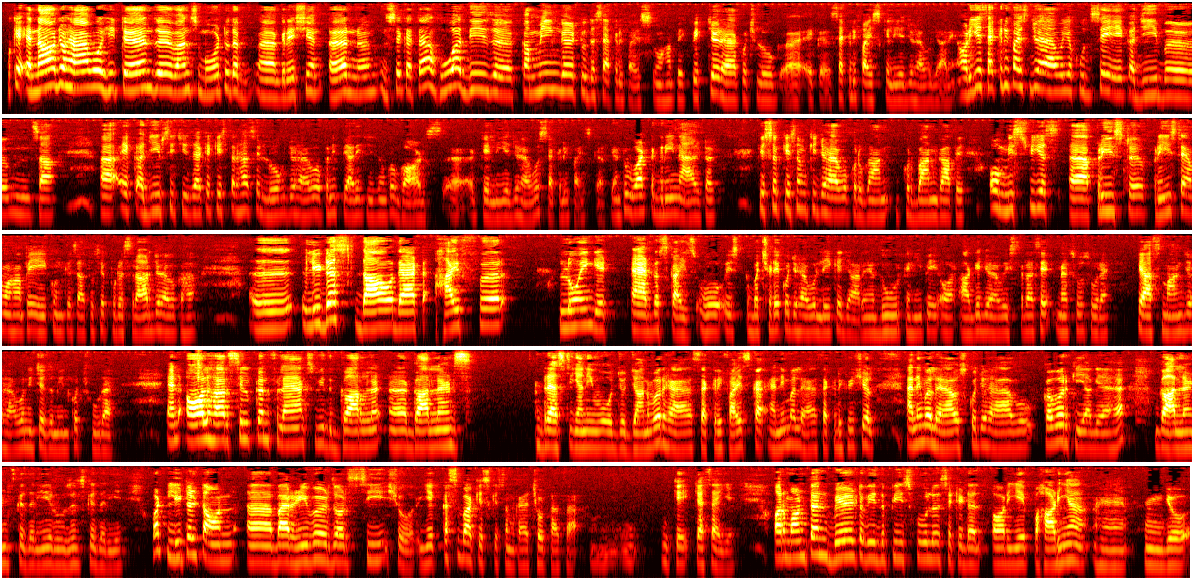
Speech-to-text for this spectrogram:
ओके okay, नाउ जो है वो he turns once more to the Grecian urn उससे कहता है who are these coming to the sacrifice वहाँ पे एक पिक्चर है कुछ लोग एक सेक्रीफाइस के लिए जो है वो जा रहे हैं। और ये सेक्रीफाइस जो है वो ये खुद से एक अजीब सा एक अजीब सी चीज़ है कि किस तरह से लोग जो है वो अपनी प्यारी चीज़ों को गॉड्स के लिए जो है वो सेक्रीफाइस करते हैं। टू वट ग्रीन एल्टर किस किस्म की जो है वो कुर्बान कुर्बान गाह पे, ओ मिस्ट्रियस प्रीस्ट प्रीस्ट है वहाँ पे, एक उनके साथ उसे पुरस्कार जो है वो कहा। Leadst thou that heifer lowing at the the skies वो इस बछड़े को जो है वो लेके जा रहे हैं दूर कहीं पे और आगे जो है वो इस तरह से महसूस हो रहा है। कि आसमान जो है वो नीचे ज़मीन को छू रहा है। And all her silken flanks with garlands dressed यानी वो जो जानवर है सेक्रीफाइस का एनिमल है सेक्रीफिशियल एनिमल है, उसको जो है वो कवर किया गया है गार्लैंड्स के ज़रिए रोजेस के ज़रिए। What little town by rivers or sea shore ये कस्बा किस किस्म का है? छोटा सा के, कैसा है ये? Or mountain built with peaceful citadel और ये पहाड़ियाँ हैं जो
